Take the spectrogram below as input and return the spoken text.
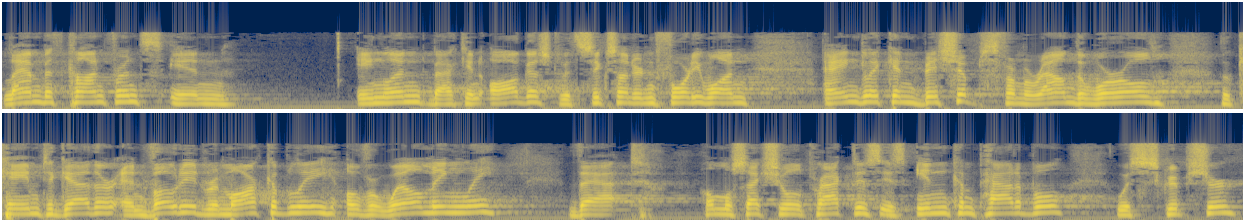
Lambeth Conference in England back in August with 641 Anglican bishops from around the world who came together and voted remarkably, overwhelmingly, that homosexual practice is incompatible with Scripture.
